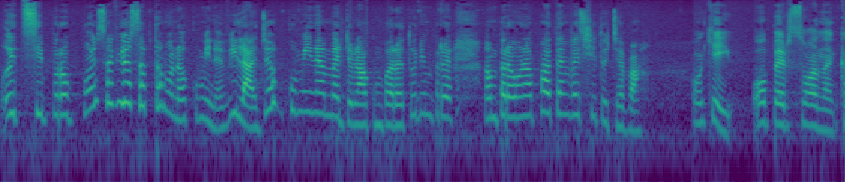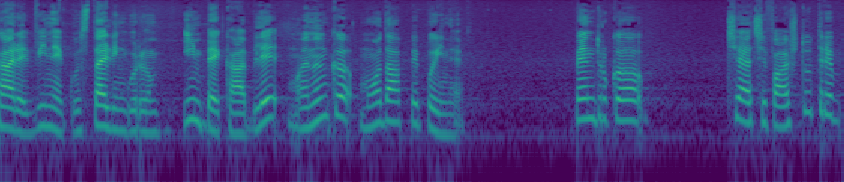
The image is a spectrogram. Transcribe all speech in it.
îți propun să vii o săptămână cu mine. Vii la job cu mine, mergem la cumpărături împre, împreună, poate înveți și tu ceva. Ok, o persoană care vine cu styling-uri impecabile mănâncă moda pe pâine. Pentru că ceea ce faci tu treb-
